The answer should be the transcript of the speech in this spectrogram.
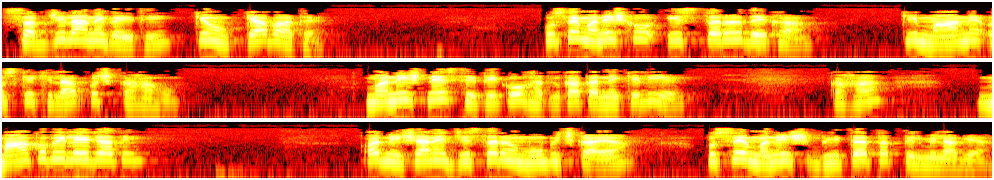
सब्ज़ी लाने गई थी। क्यों? क्या बात है? उसने मनीष को इस तरह देखा कि माँ ने उसके खिलाफ कुछ कहा हो। मनीष ने स्थिति को हल्का करने के लिए कहा, माँ को भी ले जाती। और निशा ने जिस तरह मुँह बिचकाया, उससे मनीष भीतर तक तिलमिला गया।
